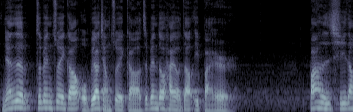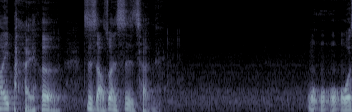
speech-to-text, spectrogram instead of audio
你看这这边最高，我不要讲最高，这边都还有到一百二，八十七到一百二，至少赚四成哎。我我我我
